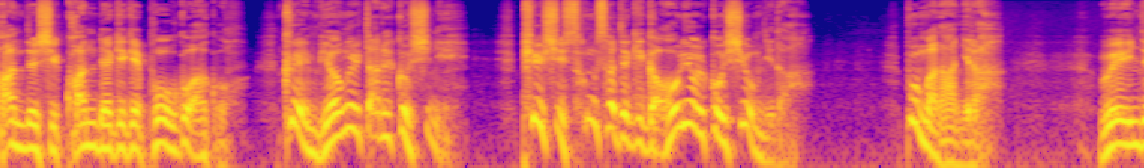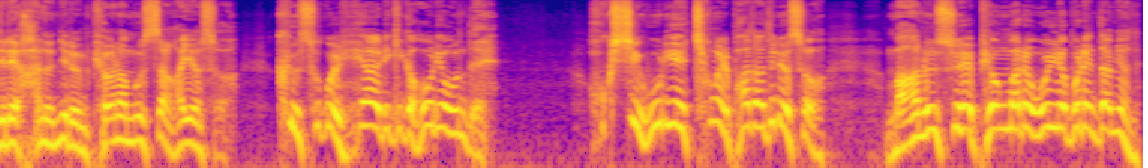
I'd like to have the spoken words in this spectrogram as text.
반드시 관백에게 보고하고 그의 명을 따를 것이니 필시 성사되기가 어려울 것이옵니다. 뿐만 아니라 외인들의 하는 일은 변화무쌍하여서 그 속을 헤아리기가 어려운데 혹시 우리의 청을 받아들여서 많은 수의 병마를 올려보낸다면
